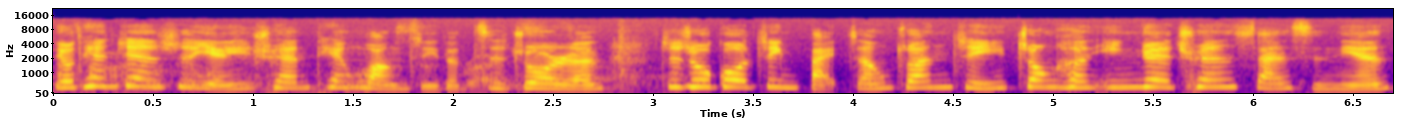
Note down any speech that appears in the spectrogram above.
刘天健是演艺圈天王级的制作人，制作过近百张专辑，纵横音乐圈三十年。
